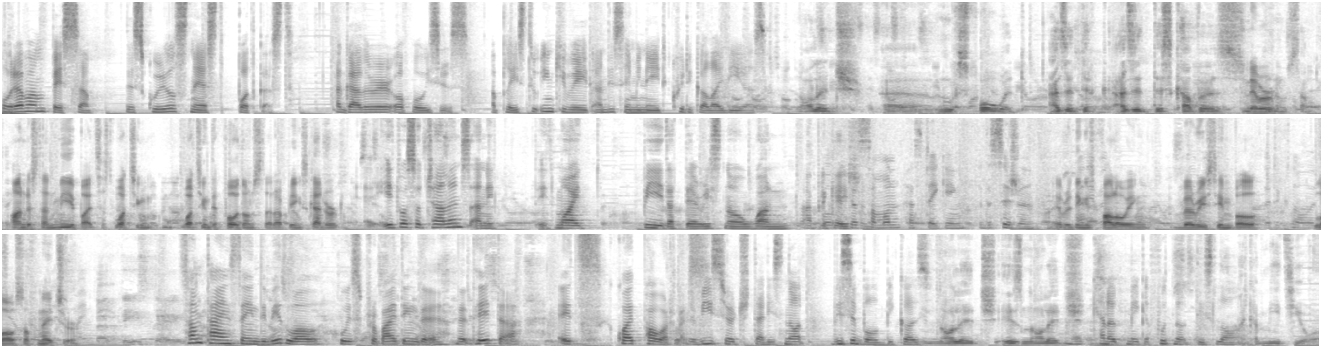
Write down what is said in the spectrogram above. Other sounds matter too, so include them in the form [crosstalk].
Oravan Pesa, the Squirrel's Nest podcast, a gatherer of voices, a place to incubate and disseminate critical ideas. Knowledge uh, moves forward as it as it discovers never you know, something. understand me by just watching watching the photons that are being scattered. It was a challenge, and it it might be that there is no one application. Because someone has taken a decision. Everything is following very simple laws of nature. Sometimes the individual who is providing the, the data, it's quite powerless. The research that is not visible because Knowledge is knowledge you cannot make a footnote this long. like a meteor.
